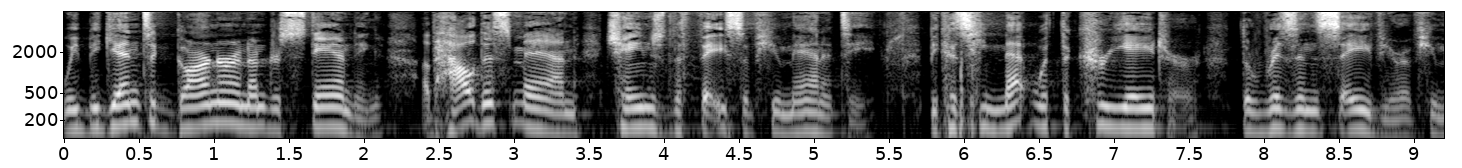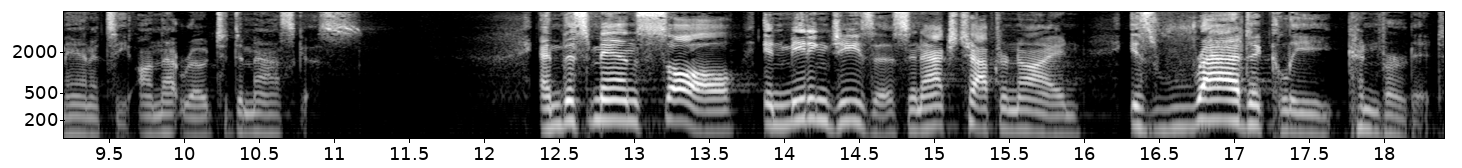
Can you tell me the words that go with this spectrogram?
We begin to garner an understanding of how this man changed the face of humanity because he met with the Creator, the risen Savior of humanity, on that road to Damascus. And this man, Saul, in meeting Jesus in Acts chapter 9, is radically converted.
